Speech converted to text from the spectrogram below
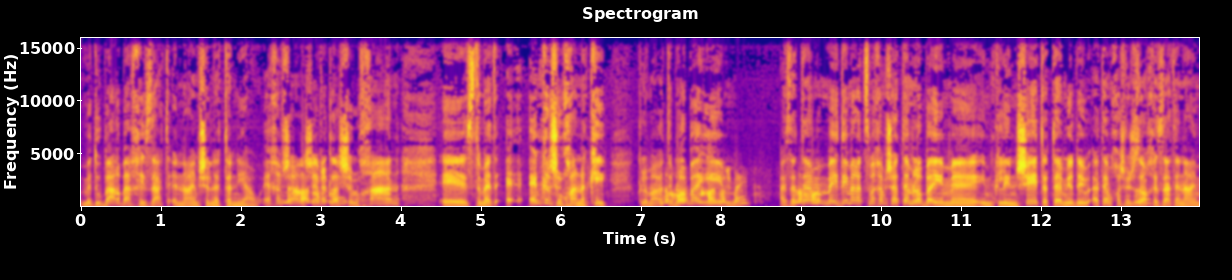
מדובר באחיזת עיניים של נתניהו. איך אפשר לשבת משמעית. לשולחן, אה, זאת אומרת, אין כאן שולחן נקי. כלומר, נכון, אתם לא באים... אז נכון. אתם מעידים על עצמכם שאתם לא באים uh, עם קלין שיט, אתם יודעים, אתם חושבים שזו אחיזת עיניים,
